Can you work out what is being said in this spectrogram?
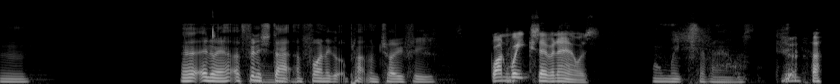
Hmm. Uh, anyway, I finished that Yeah. and finally got a platinum trophy. One week, seven hours. One week, seven hours.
